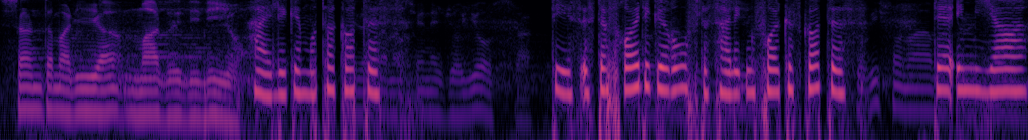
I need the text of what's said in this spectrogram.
Santa Maria, Madre di Dio. Heilige Mutter Gottes, dies ist der freudige Ruf des heiligen Volkes Gottes, der im Jahr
